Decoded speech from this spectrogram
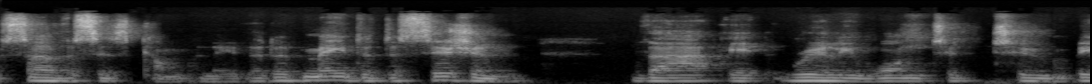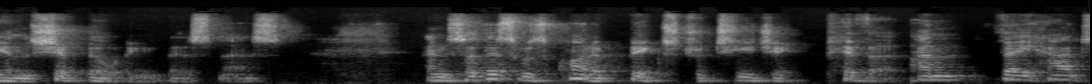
services company that had made a decision that it really wanted to be in the shipbuilding business and so this was quite a big strategic pivot. And they had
